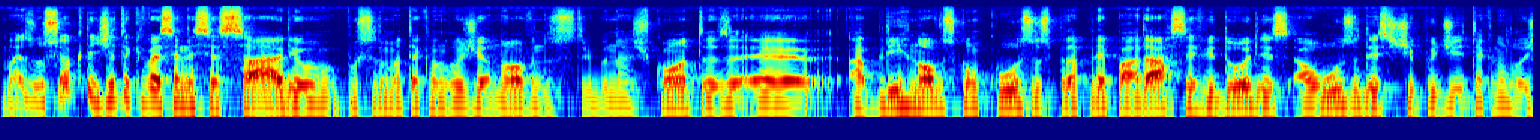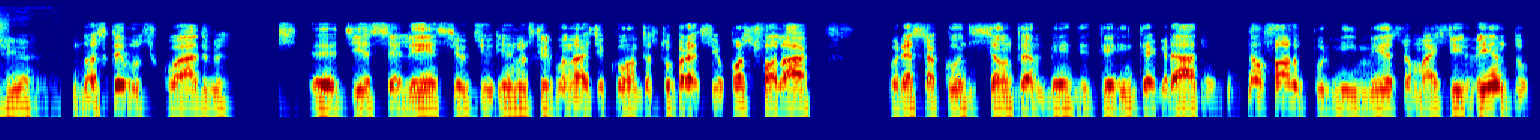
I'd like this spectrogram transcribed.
mas o senhor acredita que vai ser necessário, por ser uma tecnologia nova nos tribunais de contas, é, abrir novos concursos para preparar servidores ao uso desse tipo de tecnologia? Nós temos quadros é, de excelência, eu diria, nos tribunais de contas do Brasil. Posso falar por essa condição também de ter integrado, não falo por mim mesmo, mas vivendo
